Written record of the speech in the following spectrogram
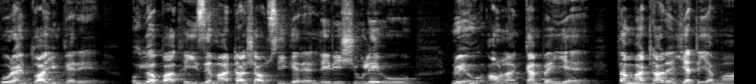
ကိုယ်တိုင်သွားယူခဲ့တဲ့ဥရောပခရီးစဉ်မှာတောက်လျှောက်စီးခဲ့တဲ့ Lady Shoe လေးကိုຫນွေဦးအောင်လန်ကမ်ပိန်းရဲ့သတ်မှတ်ထားတဲ့ရက်တရက်မှာ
